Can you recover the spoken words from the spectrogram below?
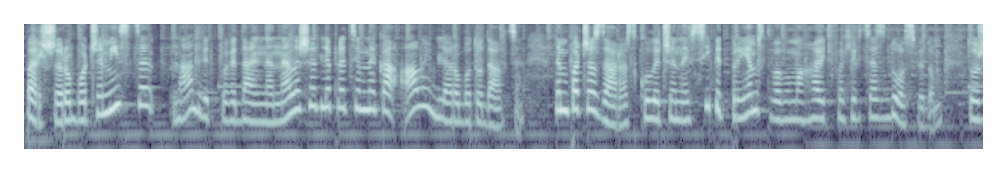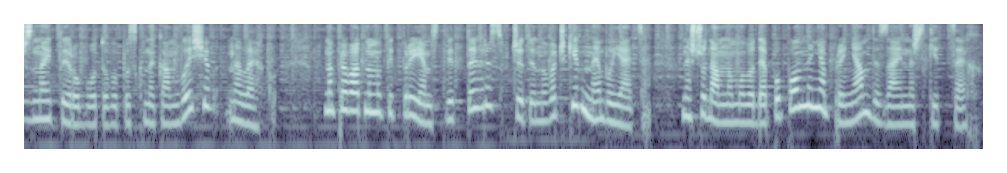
Перше робоче місце надвідповідальне не лише для працівника, але й для роботодавця. Тим паче зараз, коли чи не всі підприємства вимагають фахівця з досвідом, тож знайти роботу випускникам вишів нелегко. На приватному підприємстві Тигрис вчити новачків не бояться. Нещодавно молоде поповнення прийняв дизайнерський цех.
